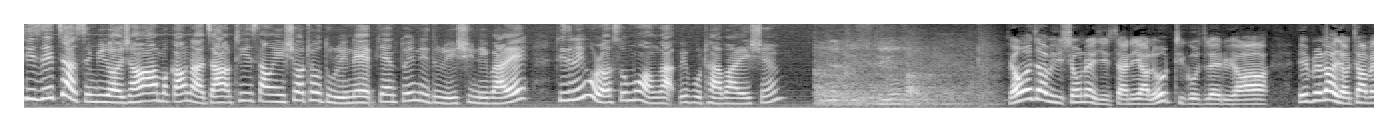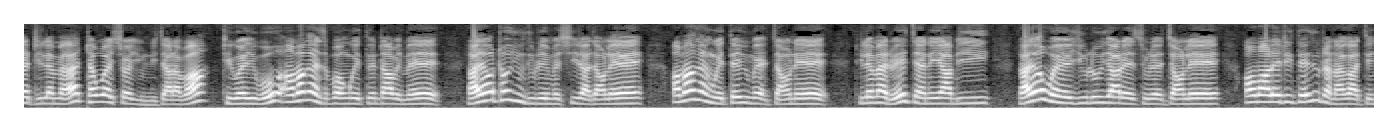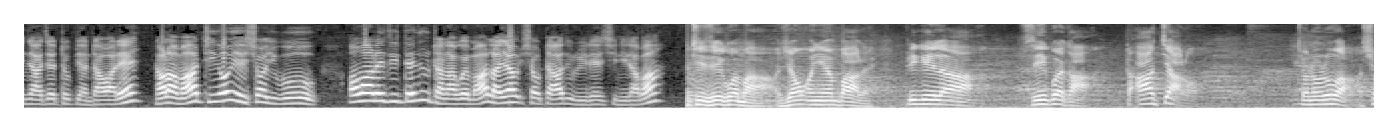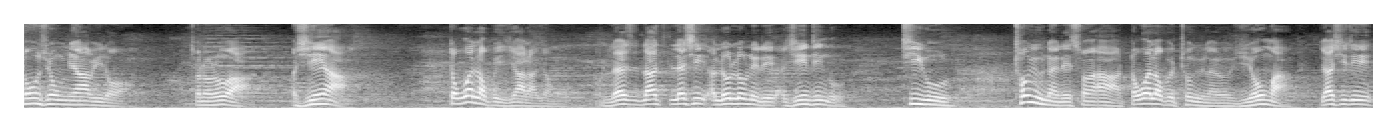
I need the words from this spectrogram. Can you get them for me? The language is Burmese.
ထီဈေးကျဆင်းပြီးတော့ရောင်းအားမကောင်းတာကြောင့်ထီဆောင်ရင်ရှော့ထုတ်သူတွေနဲ့ပြန်သွင်းနေသူတွေရှိနေပါတယ်ဒီသတင်းကိုတော့စိုးမိုးအောင်ကပေးပို့ထားပါတယ်ရှင်ရောင်းအားကြပြီးရှုံးတဲ့ရင်ဆိုင်နေရလို့ထီကိုစလဲတွေဟာဧပြီလရောင်းချမဲ့ဒီလက်မှတ်ထက်ဝက်ရှော့ယူနေကြတာပါထီဝဲယူဖို့အာမကန်စပေါ်ငွေသွင်းထားပေမဲ့လာရောက်ထုတ်ယူသူတွေမရှိတာကြောင့်လဲအာမခံငွေတဲယူမဲ့အကြောင်းနဲ့ဒီလက်မှတ်တွေကြံနေရပြီးလာရောက်ဝယ်ယူလို့ရတယ်ဆိုတဲ့အကြောင်းလဲ အောင်ပါလေတီတဲစုဌာနကကြေညာချက်ထုတ်ပြန်ထားပါတယ်။နောက်လာမှာ TO ရေရှော့ယူဖို့အောင်ပါလေတီတဲစုဌာနခွဲမှာလာရောက်လျှောက်ထားသူတွေလည်းရှိနေတာပါ။ဒီဈေးကွက်မှာအယောင်အယံပါတယ်။ပြီးကေလာဈေးကွက်ကတအားကြတော့ကျွန်တော်တို့ကအရှုံးရှုံးများပြီးတော့ကျွန်တော်တို့ကအရင်ကတဝက်လောက်ပဲရတာကြောင့်လက်လက်ရှိအလုပ်လုပ်နေတဲ့အရင်တင်းကိုထီကိုထုတ်ယူနိုင်တဲ့စွမ်းအားတဝက်လောက်ပဲထုတ်ယူနိုင်လို့ရုံးမှာရရှိတဲ့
